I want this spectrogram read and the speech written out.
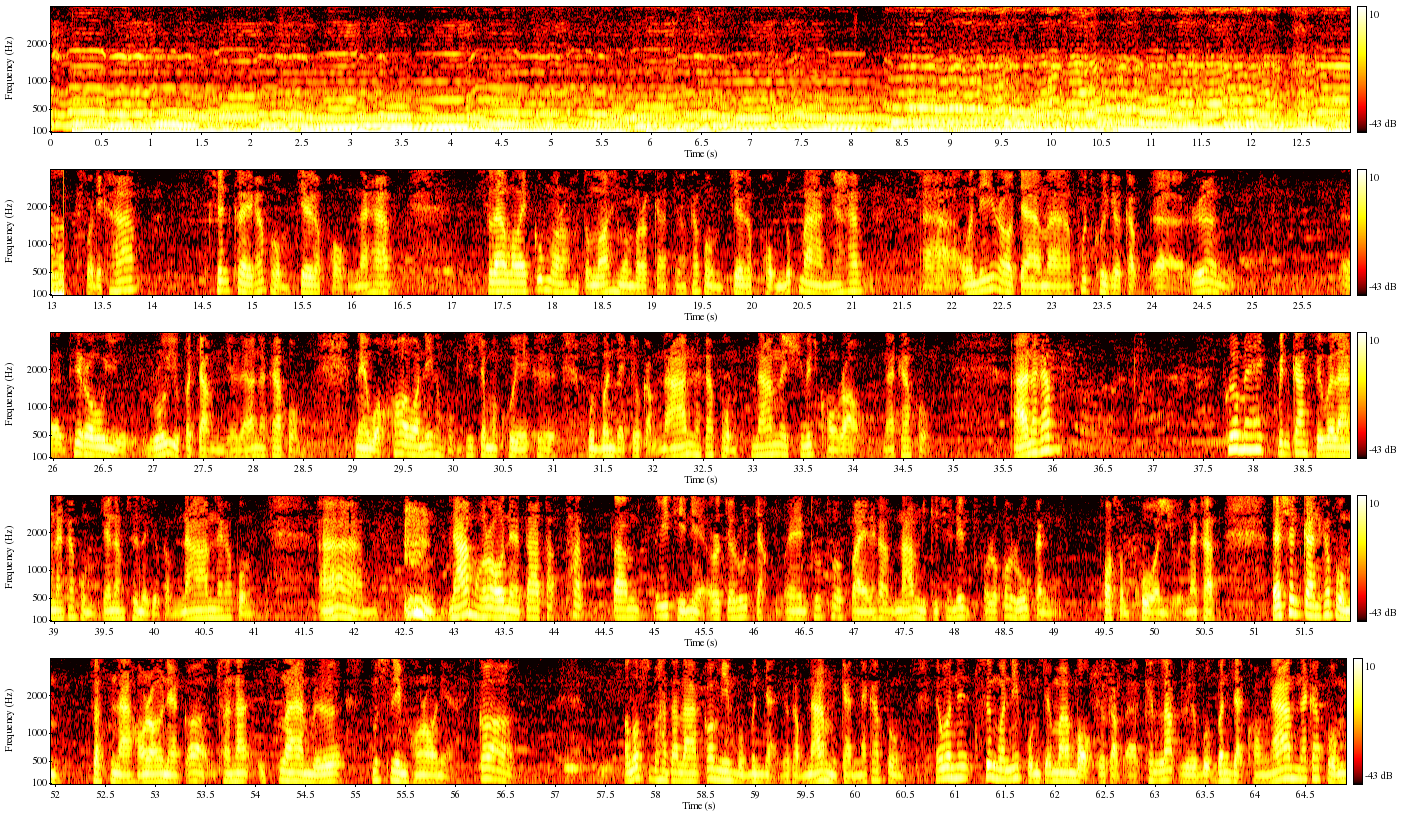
สวัสดีครับ เช่นเคยครับผมเจอกับผมนะครับสลามอะลัยกุมวะเราะห์มตุลลอฮิวะบรากาตุฮ์ครับผมเจอกับผมลุกมานนะครับวันนี้เราจะมาพูดคุยเกี่ยวกับเรื่อง ที่เราอยู่รู้อยู่ประจำอยู่แล้วนะครับผมในหัวข้อวันนี้ของผมที่จะมาคุยคือบทบัญญัติเกี่ยวกับน้ำนะครับ ผมน้ำในชีวิตของเรานะครับผมอ่านะครับ เพื่อไม่ให้เป็นการเสียเวลานะครับ ผมจะนำเสนอเกี่ยวกับน้ำนะครับ ผมอ่าน้ำของเราเนี่ยตาถ้าตามวิถีเนี่ยเราจะรู้จักทั่วๆไปนะครับ น้ำมีกี่ชนิดเราก็รู้กันพอสมควรอยู่นะครับ และเช่นกันครับผม ศาสนาของเราเนี่ยก็ศาสนาอิสลามหรือมุสลิมของเราเนี่ยก็อัลลอฮฺสุบฮานตะอาลาก็มีบทบัญญัติเกี่ยวกับน้ำเหมือนกันนะครับผมแล้ววันนี้ซึ่งวันนี้ผมจะมาบอกเกี่ยวกับเคล็ดลับหรือบทบัญญัติของน้ำนะครับผม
